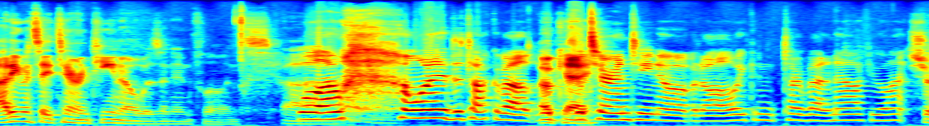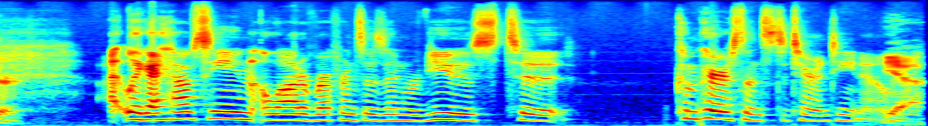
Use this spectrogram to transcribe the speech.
I'd even say Tarantino was an influence. Uh, well, I, I wanted to talk about the, Okay. the Tarantino of it all. We can talk about it now if you want. sure. I- Like I have seen a lot of references and reviews to comparisons to Tarantino. Yeah.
